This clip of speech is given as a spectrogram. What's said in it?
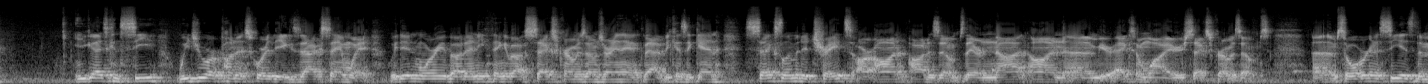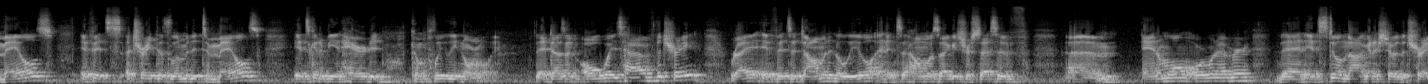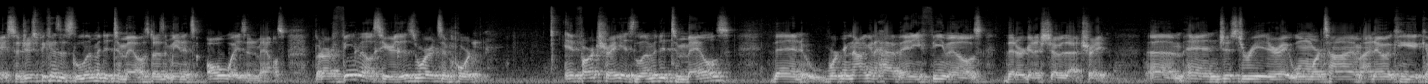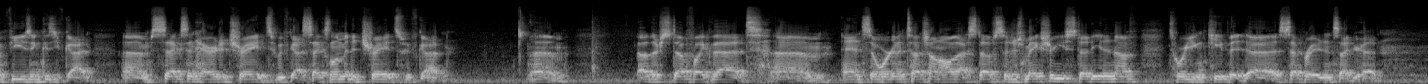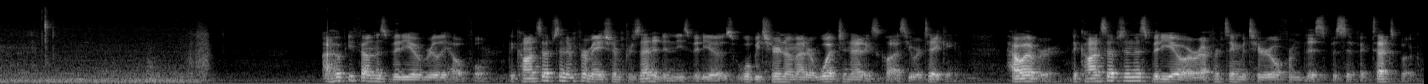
you guys can see we drew our Punnett square the exact same way. We didn't worry about anything about sex chromosomes or anything like that because again, sex limited traits are on autosomes. They are not on um, your X and Y or your sex chromosomes. Um, so what we're going to see is the males, if it's a trait that's limited to males, it's going to be inherited completely normally it doesn't always have the trait, right? If it's a dominant allele and it's a homozygous recessive um, animal or whatever, then it's still not going to show the trait. So just because it's limited to males doesn't mean it's always in males. But our females here, this is where it's important. If our trait is limited to males, then we're not going to have any females that are going to show that trait. Um, and just to reiterate one more time, I know it can get confusing because you've got um, sex inherited traits, we've got sex limited traits, we've got um, other stuff like that. Um, and so we're going to touch on all that stuff. So just make sure you study it enough to where you can keep it uh, separated inside your head. I hope you found this video really helpful. The concepts and information presented in these videos will be true no matter what genetics class you are taking. However, the concepts in this video are referencing material from this specific textbook.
